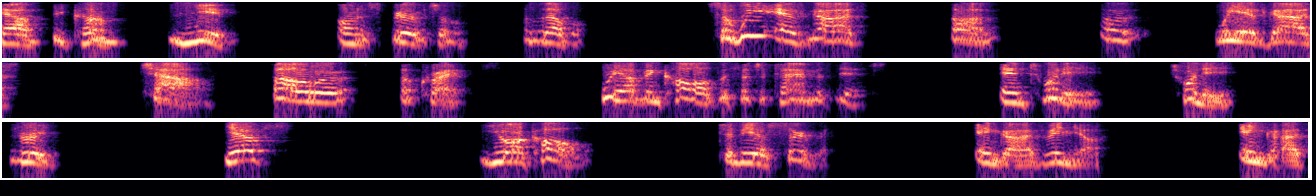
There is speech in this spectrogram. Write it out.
have become new on a spiritual level. So we as God's, uh, uh, we as God's child, follower of Christ, we have been called for such a time as this in 2023. Yes, you are called to be a servant in God's vineyard, in God's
